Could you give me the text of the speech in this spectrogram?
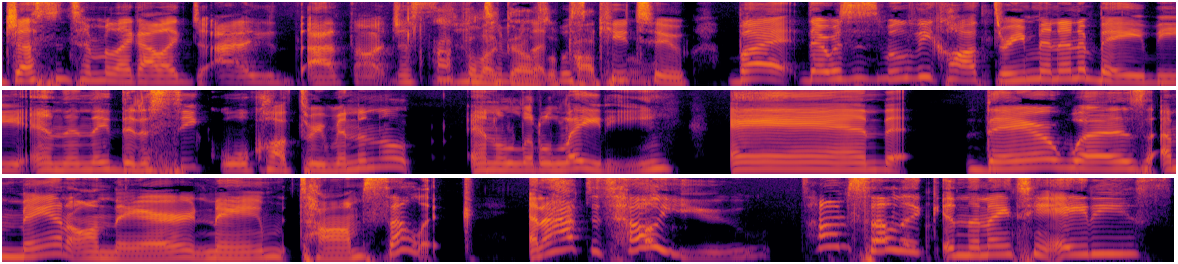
Justin Timberlake, I like. I I thought Justin I feel like that Timberlake was was, cute too. But there was this movie called Three Men and a Baby, and then they did a sequel called Three Men and a, and a Little Lady, and there was a man on there named Tom Selleck, and I have to tell you, Tom Selleck in the 1980s.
